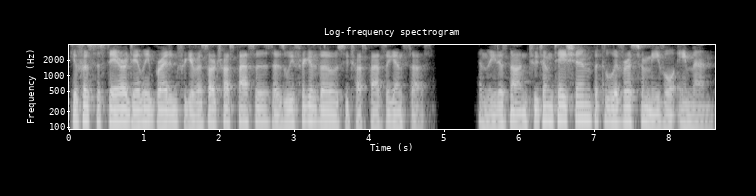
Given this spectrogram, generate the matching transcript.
Give us this day our daily bread, and forgive us our trespasses, as we forgive those who trespass against us. And lead us not into temptation, but deliver us from evil. Amen.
